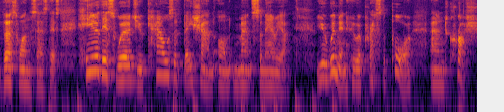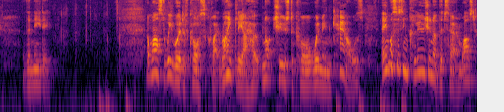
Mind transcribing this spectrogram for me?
verse 1 says this Hear this word, you cows of Bashan on Mount Samaria, you women who oppress the poor and crush the needy. And whilst we would, of course, quite rightly, I hope, not choose to call women cows, Amos's inclusion of the term, whilst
